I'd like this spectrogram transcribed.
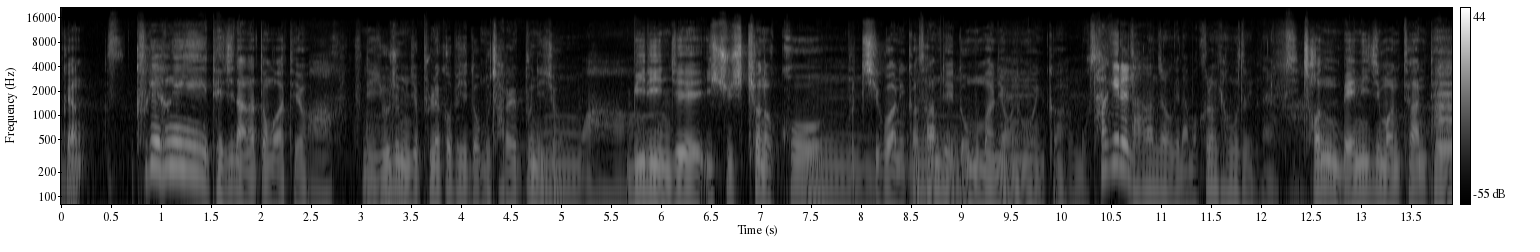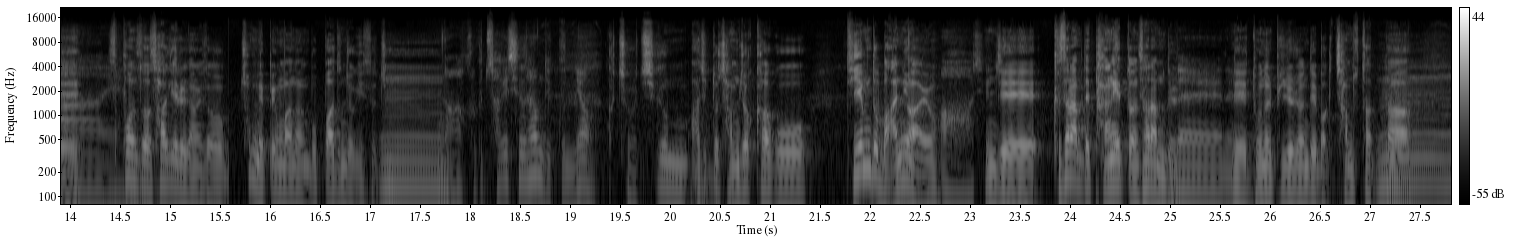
그냥 크게 흥행이 되진 않았던 것 같아요 아, 근데 요즘 이제 블랙커피 너무 잘할 뿐이죠 음, 아. 미리 이제 이슈 시켜놓고 음. 붙이고 하니까 사람들이 너무 많이 네. 오는 거니까 뭐 사기를 당한 적이나 뭐 그런 경우도 있나요 혹시? 전 매니지먼트한테 아, 예. 스폰서 사기를 당해서 천 몇백만 원 못 받은 적이 있었죠. 음, 아 그렇게 사기 치는 사람도 있군요. 그쵸 지금 아직도 잠적하고 DM도 많이 와요. 아, 진짜. 이제 그 사람한테 당했던 사람들, 네, 네, 네. 돈을 빌려줬는데 막 잠수 탔다. 음,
